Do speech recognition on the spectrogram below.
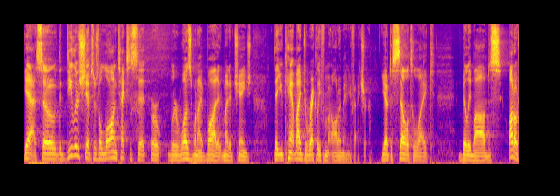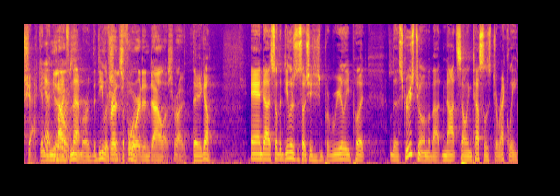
Yeah. So the dealerships, there's a law in Texas that, or there was when I bought it, it might have changed, that you can't buy directly from an auto manufacturer. You have to sell to like Billy Bob's Auto Shack and Yeah. then buy Yeah. from them or the dealership. Fred's the Ford. Ford in Dallas, right. There you go. And uh, so the Dealers Association put, really put the screws to them about not selling Teslas directly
